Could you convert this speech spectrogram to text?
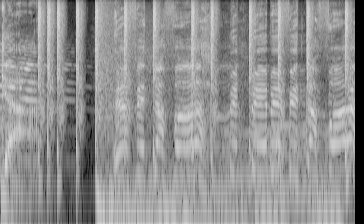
Música. É feita fora, bebê feita fora.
